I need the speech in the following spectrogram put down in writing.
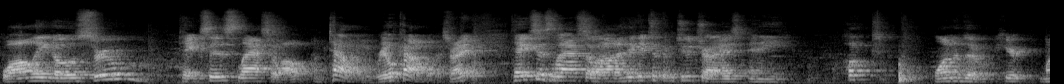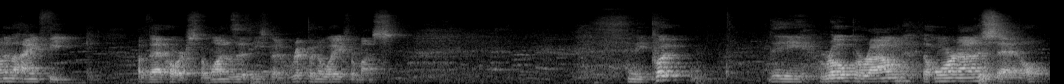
Wally goes through, takes his lasso out. I'm telling you, real cowboys, right? Takes his lasso out. I think it took him two tries, and he hooked one of the here, one of the hind feet of that horse, the ones that he's been ripping away from us. And he put the rope around the horn on his saddle,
